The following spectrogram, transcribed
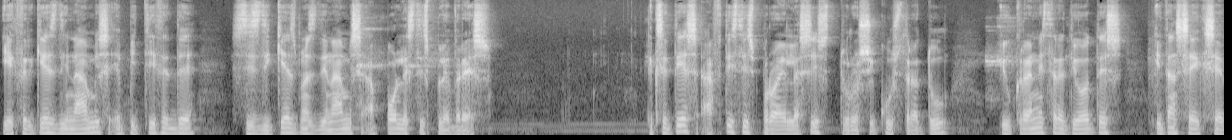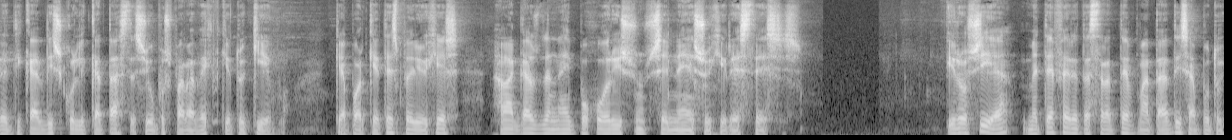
Οι εχθρικές δυνάμεις επιτίθενται στις δικές μας δυνάμεις από όλες τις πλευρές. Εξαιτίας αυτής της προέλασης του ρωσικού στρατού, οι Ουκρανοί στρατιώτες ήταν σε εξαιρετικά δύσκολη κατάσταση όπως παραδέχτηκε το Κίεβο και από αρκετές περιοχές αναγκάζονται να υποχωρήσουν σε νέες οχυρές θέσεις. Η Ρωσία μετέφερε τα στρατεύματά της από το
